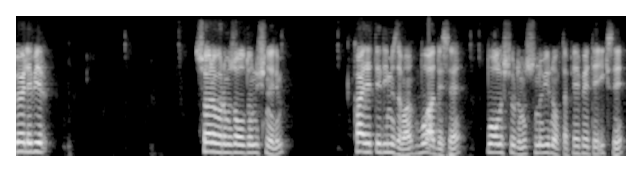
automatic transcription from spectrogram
Böyle bir server'ımız olduğunu düşünelim. Kaydet dediğimiz zaman bu adrese bu oluşturduğumuz sunu1.pptx'i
